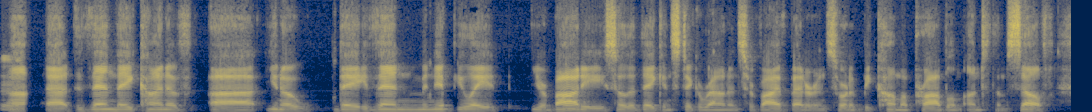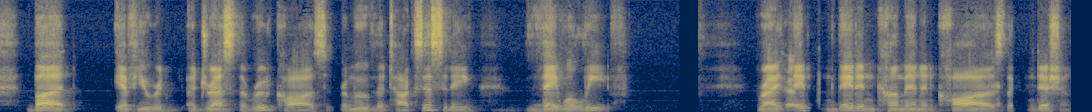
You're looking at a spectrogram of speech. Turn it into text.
mm. uh, that then they kind of, uh, you know, they then manipulate your body so that they can stick around and survive better and sort of become a problem unto themselves. But if you re- address the root cause, remove the toxicity, they will leave. Right? Okay. They, they didn't come in and cause the condition.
